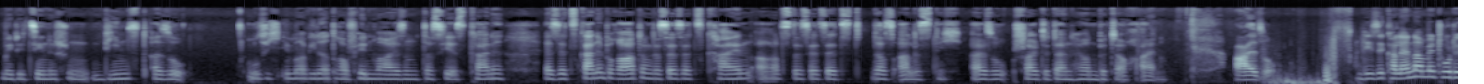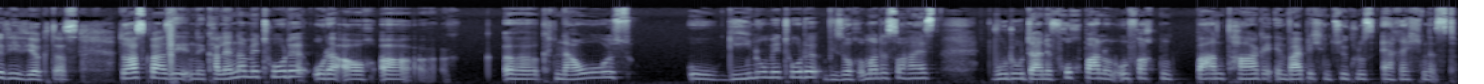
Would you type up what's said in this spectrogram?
medizinischen Dienst. Also muss ich immer wieder darauf hinweisen, dass hier ist keine, ersetzt keine Beratung, das ersetzt kein Arzt, das ersetzt das alles nicht. Also schalte dein Hirn bitte auch ein. Also, diese Kalendermethode, wie wirkt das? Du hast quasi eine Kalendermethode oder auch äh, äh, Knaus Ogino-Methode, wieso auch immer das so heißt, wo du deine fruchtbaren und unfruchtbaren Tage im weiblichen Zyklus errechnest.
